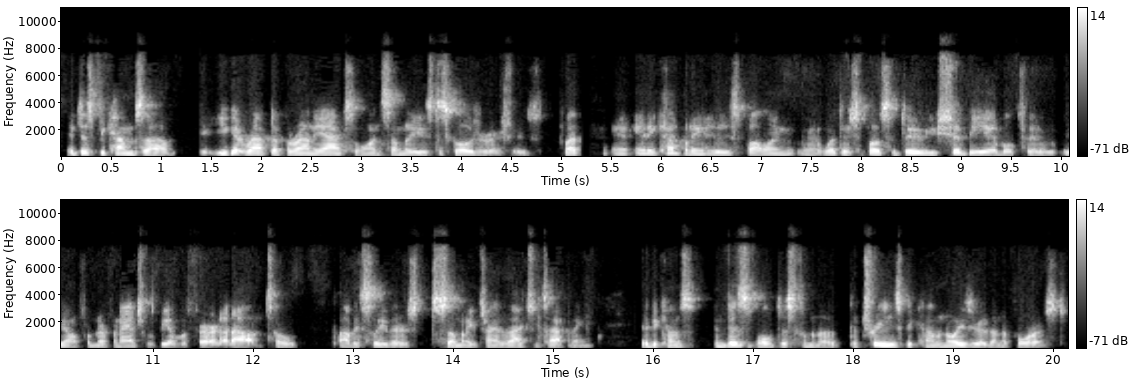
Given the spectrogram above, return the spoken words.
It just becomes uh, you get wrapped up around the axle on some of these disclosure issues. But any company who's following uh, what they're supposed to do, you should be able to, you know, from their financials, be able to ferret that out until obviously there's so many transactions happening. It becomes invisible just from the, the trees become noisier than the forest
